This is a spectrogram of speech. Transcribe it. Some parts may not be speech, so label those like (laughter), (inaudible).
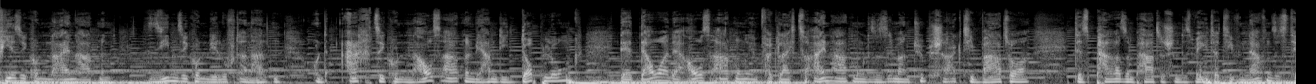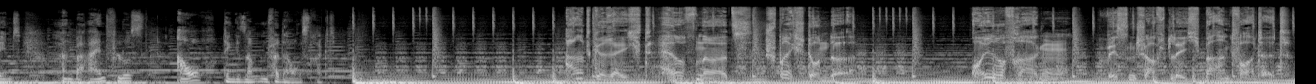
vier Sekunden einatmen, sieben Sekunden die Luft anhalten und acht Sekunden ausatmen. Wir haben die Doppelung der Dauer der Ausatmung im Vergleich zur Einatmung. Das ist immer ein typischer Aktivator des parasympathischen, des vegetativen Nervensystems. Man beeinflusst auch den gesamten Verdauungstrakt. Artgerecht Health Nerds Sprechstunde. Eure Fragen wissenschaftlich beantwortet.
